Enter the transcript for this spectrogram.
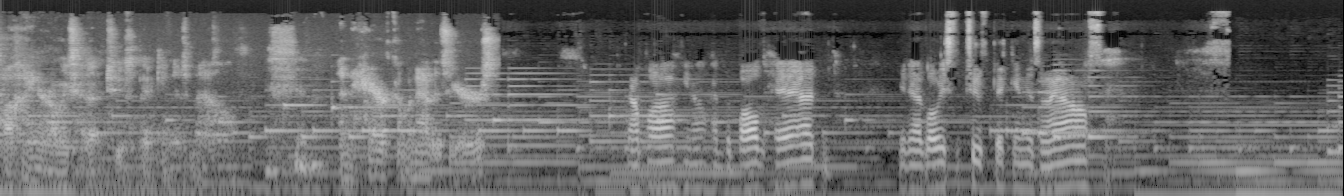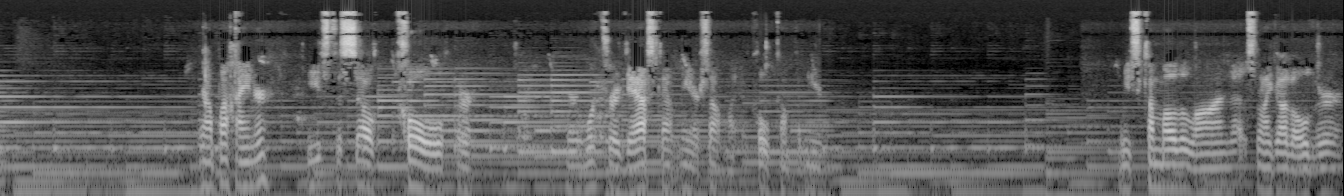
Grandpa Heiner always had a toothpick in his mouth and hair coming out his ears. Grandpa, you know, had the bald head. And he'd have always the toothpick in his mouth. Grandpa Heiner, he used to sell coal or, or work for a gas company or something like a coal company. We used to come mow the lawn. That's when I got older.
